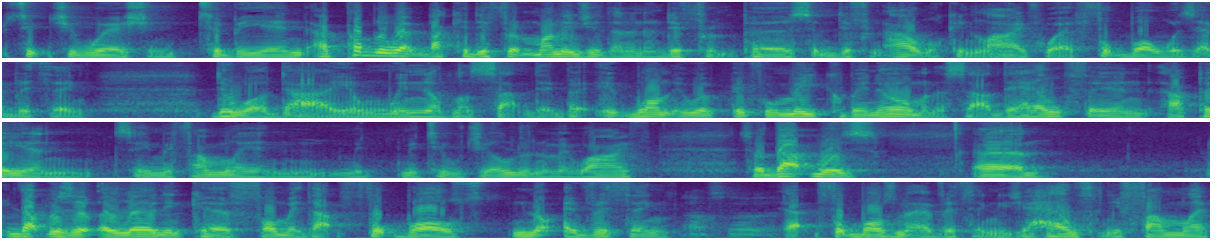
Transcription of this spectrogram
situation to be in. I probably went back a different manager than a different person, different outlook in life, where football was everything, do or die and win not on a Saturday. But it wanted it for me coming home on a Saturday, healthy and happy, and seeing my family and my, my two children and my wife. So that was. Um, that was a, a, learning curve for me that football's not everything. Absolutely. Yeah, football's not everything. It's your health and your family,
